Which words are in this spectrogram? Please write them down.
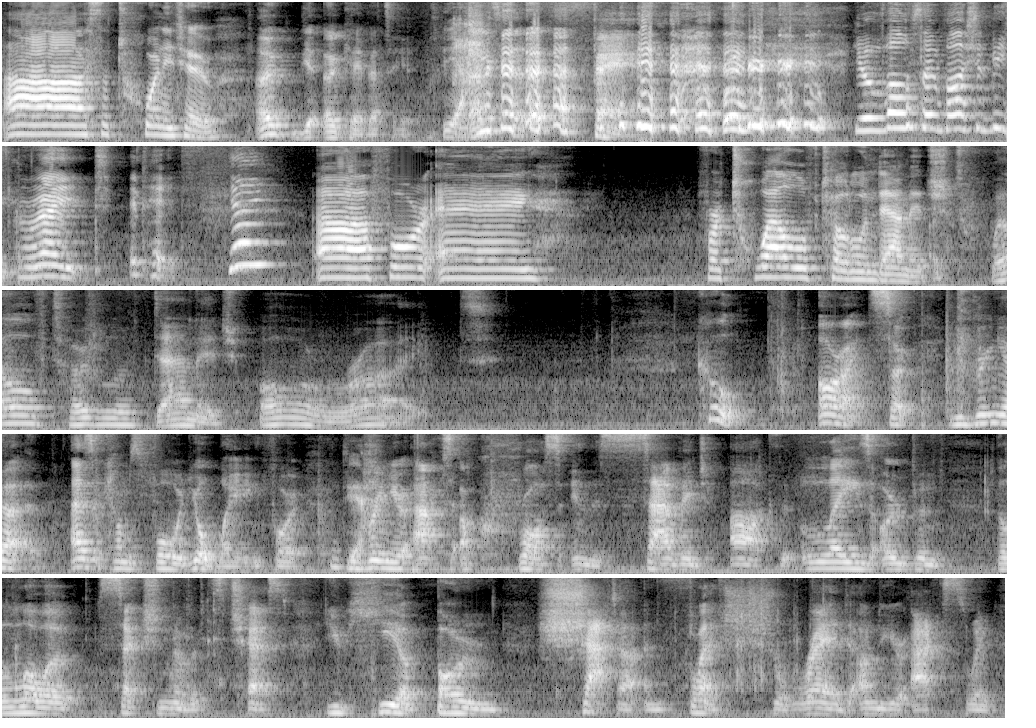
Ah, so 22. Oh, yeah, okay, that's a hit. Yeah. That's, that's fair. Your roll so far should be great. It hits. Yay! Uh, for a. For 12 total in damage. 12 total of damage. Alright. Cool. Alright, so you bring your. As it comes forward, you're waiting for it. You Yeah. bring your axe across in this savage arc that lays open the lower section of its chest. You hear bone shatter and flesh shred under your axe swing.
